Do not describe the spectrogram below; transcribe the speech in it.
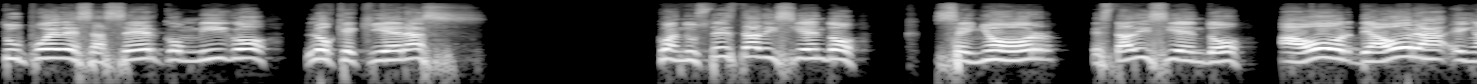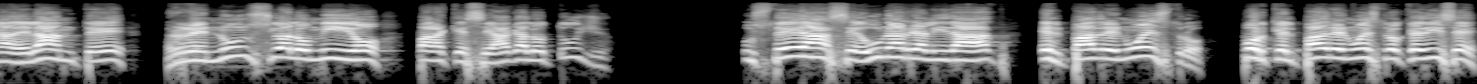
Tú puedes hacer conmigo lo que quieras. Cuando usted está diciendo, Señor, está diciendo, ahora, de ahora en adelante, renuncio a lo mío para que se haga lo tuyo. Usted hace una realidad el Padre nuestro, porque el Padre nuestro que dice,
